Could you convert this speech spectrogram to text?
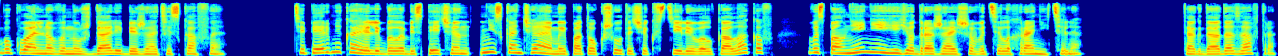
буквально вынуждали бежать из кафе. Теперь Микаэле был обеспечен нескончаемый поток шуточек в стиле волколаков в исполнении ее дрожайшего телохранителя. Тогда до завтра.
